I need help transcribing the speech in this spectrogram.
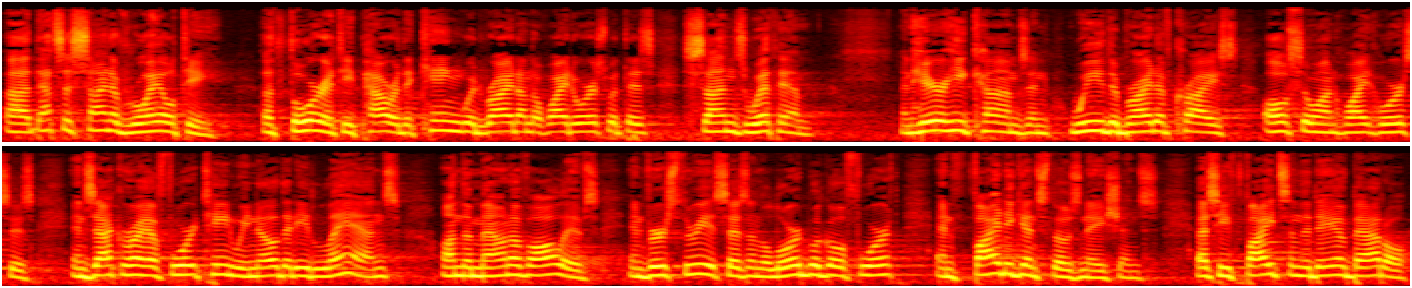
Uh, that's a sign of royalty, authority, power. The king would ride on the white horse with his sons with him. And here he comes, and we, the bride of Christ, also on white horses. In Zechariah 14, we know that he lands on the Mount of Olives. In verse 3, it says, And the Lord will go forth and fight against those nations as he fights in the day of battle.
